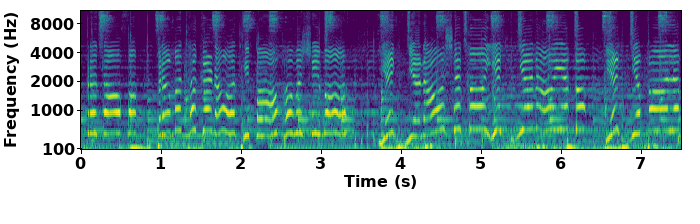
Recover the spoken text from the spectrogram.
प्रताप प्रमथ गणाधिपा भव शिवा। यज्ञनाशक यज्ञनायक यज्ञपालक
